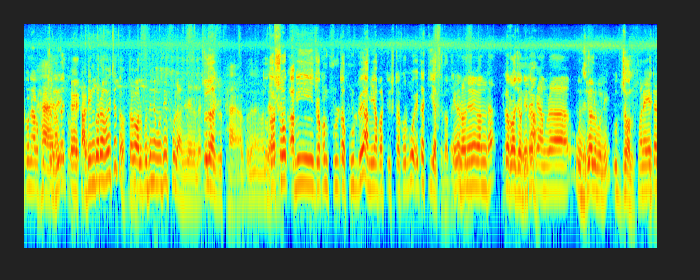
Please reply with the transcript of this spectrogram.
এখন আর হ্যাঁ হচ্ছে না তাই তো? কাটিং করা হয়েছে তো তবে অল্প দিনের মধ্যেই ফুল আসবে এগুলো। চলে আসবে হ্যাঁ অল্প দিনের মধ্যে দর্শক আমি যখন ফুলটা ফুটবে আমি আবার চেষ্টা করব এটা কি আছে দাদা? এটা রজনীগন্ধা। এটা রজনী না? এটাকে আমরা উজ্জ্বল বলি। উজ্জ্বল। মানে এটা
